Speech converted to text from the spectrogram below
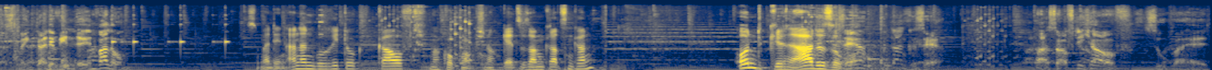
Das bringt deine Winde in Wallung. Jetzt mal den anderen Burrito gekauft. Mal gucken, ob ich noch Geld zusammenkratzen kann. Und gerade so. Sehr, danke sehr. Pass auf dich auf, Superheld.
